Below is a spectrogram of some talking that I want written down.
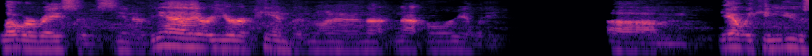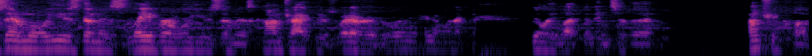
lower races. You know, yeah, they were European, but not not really. Um, yeah, we can use them. We'll use them as labor. We'll use them as contractors, whatever. But we're, not going to really let them into the country club.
